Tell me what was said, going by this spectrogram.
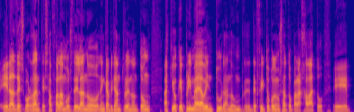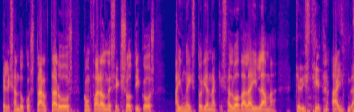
era desbordante. Xa falamos dela no, en Capitán Trueno. Entón, aquí o que prima é a aventura, non? De feito, podemos atopar a Jabato eh, pelexando cos tártaros, con faraones exóticos, hai unha historia na que salva o Dalai Lama que diste aínda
